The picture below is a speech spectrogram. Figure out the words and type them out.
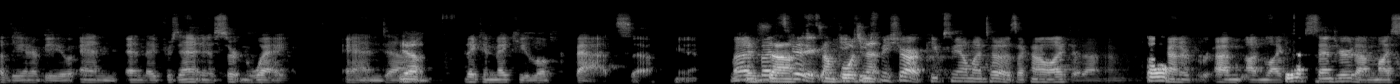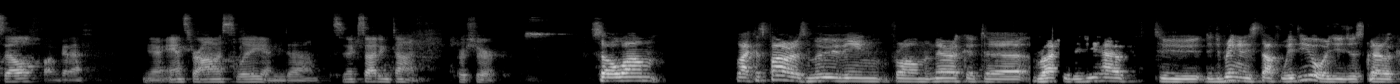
of the interview and, and they present it in a certain way. And um, yeah. they can make you look bad. So, you know. But it's, but it's uh, good. It's it, unfortunate. it keeps me sharp, keeps me on my toes. I kind of like it. I'm, I'm oh. kind of, I'm, I'm like yeah. centered. I'm myself. I'm going to, you know, answer honestly. And um, it's an exciting time for sure. So, um, like as far as moving from America to Russia, did you have to? Did you bring any stuff with you, or did you just grab a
